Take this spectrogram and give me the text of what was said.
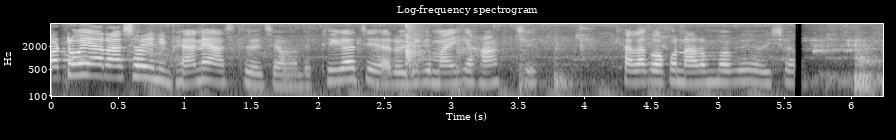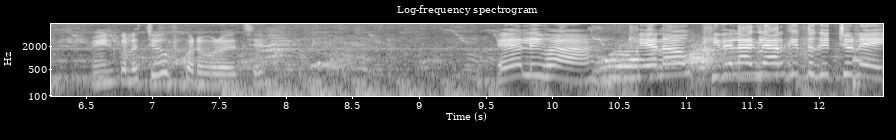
অটোয় আর আসা হয়নি, ভ্যানে আসতে হয়েছে আমাদের, ঠিক আছে? আর ওইদিকে মাইকে হাঁকছে। খেলা কখন আরম্ভ হবে ওই সব মিমির কোলে চুপ করে রয়েছে এ লিভা, খেয়ে নাও, খিদে লাগলে আর কিন্তু কিচ্ছু নেই।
